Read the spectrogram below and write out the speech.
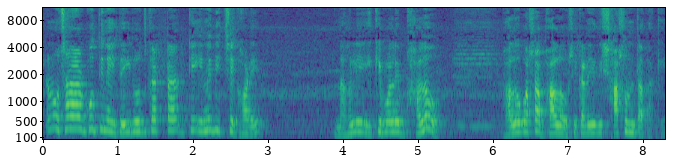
কারণ ও ছাড়া আর গতি নেই, তো এই রোজগারটা যে এনে দিচ্ছে ঘরে? না হলে একে বলে ভালো, ভালোবাসা ভালো, সেখানে যদি শাসনটা থাকে।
